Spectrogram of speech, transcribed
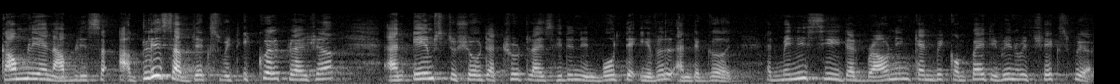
comely and ugly, ugly subjects with equal pleasure and aims to show that truth lies hidden in both the evil and the good. And many see that Browning can be compared even with Shakespeare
